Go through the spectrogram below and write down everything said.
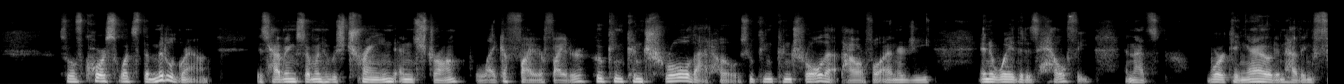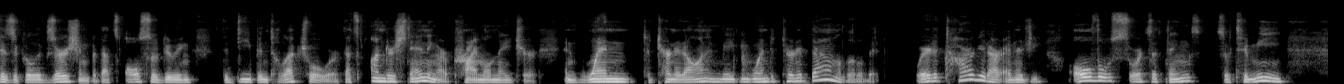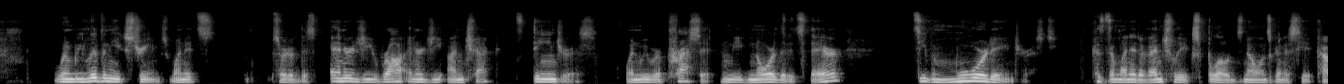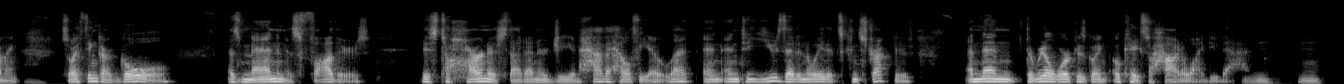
So, of course, what's the middle ground? Is having someone who is trained and strong, like a firefighter, who can control that hose, who can control that powerful energy in a way that is healthy. And that's working out and having physical exertion, but that's also doing the deep intellectual work. That's understanding our primal nature and when to turn it on and maybe when to turn it down a little bit, where to target our energy, all those sorts of things. So to me, when we live in the extremes, when it's sort of this energy, raw energy unchecked, it's dangerous. When we repress it and we ignore that it's there, it's even more dangerous because then when it eventually explodes, no one's going to see it coming. So I think our goal as men and as fathers is to harness that energy and have a healthy outlet and, and to use that in a way that's constructive. And then the real work is going, okay, so how do I do that? Mm-hmm.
